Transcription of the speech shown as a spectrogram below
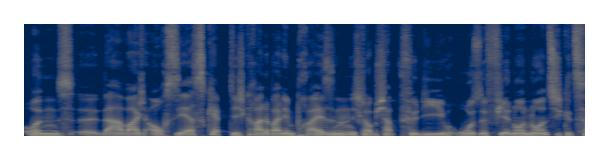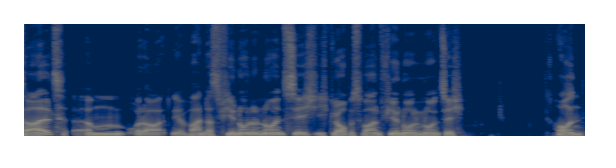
Und äh, da war ich auch sehr skeptisch, gerade bei den Preisen. Ich glaube, ich habe für die Hose 4,99 gezahlt. Ähm, oder nee, waren das 4,99? Ich glaube, es waren 4,99. Und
